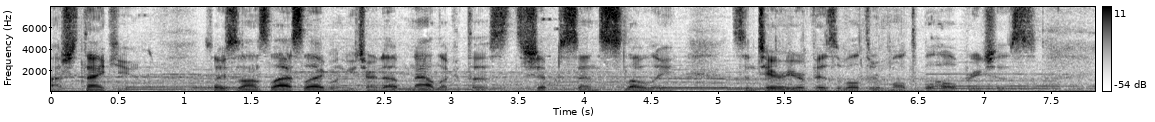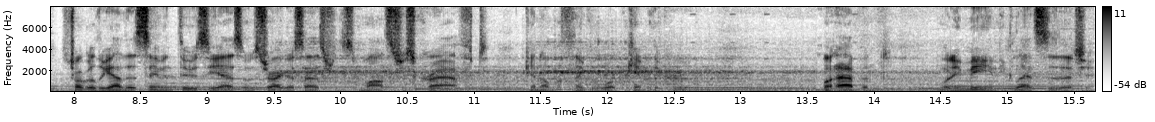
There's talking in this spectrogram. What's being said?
I should thank you. So he's on its last leg when you turned up. Now look at this. The ship descends slowly, its interior visible through multiple hull breaches. Struggle to gather the same enthusiasm as Dragos has for this monstrous craft. Can't help but think of what became of the crew. What happened? What do you mean? He glances at you.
